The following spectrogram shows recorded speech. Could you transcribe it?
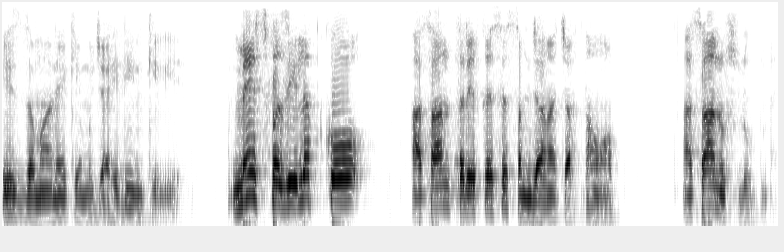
اس زمانے کے مجاہدین کے لیے۔ میں اس فضیلت کو آسان طریقے سے سمجھانا چاہتا ہوں آپ، آسان اسلوب میں،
